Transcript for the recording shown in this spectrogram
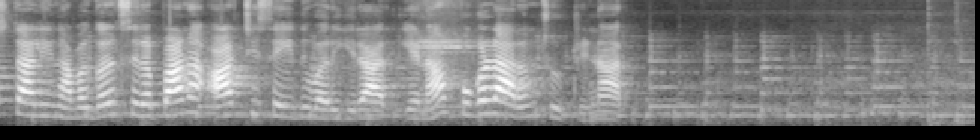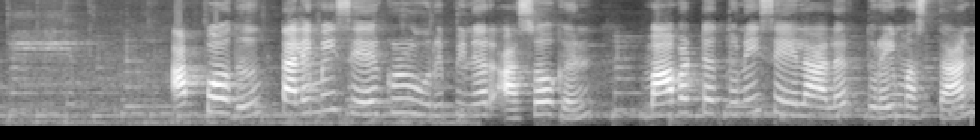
ஸ்டாலின் அவர்கள் சிறப்பான ஆட்சி செய்து வருகிறார் என புகழாரம் சூற்றினார். அப்போது தலைமை செயற்குழு உறுப்பினர் அசோகன் மாவட்ட துணை செயலாளர் துரைமஸ்தான்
